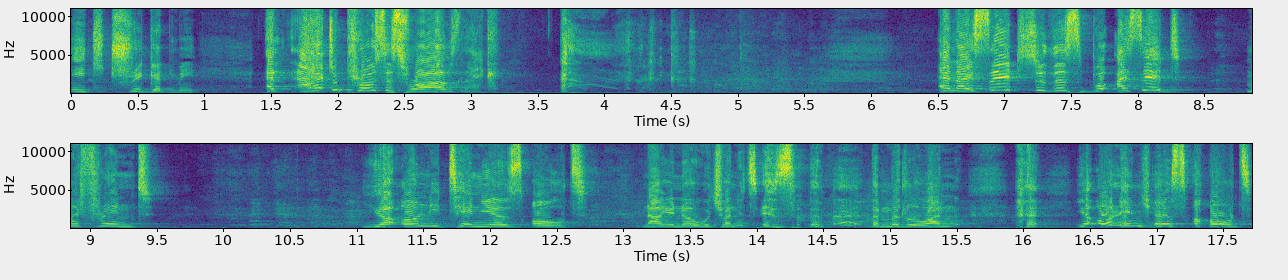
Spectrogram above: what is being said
It triggered me. And I had to process for. I was like, And I said to this boy, I said, my friend, you are only 10 years old. Now you know which one it is, the, the middle one. You're only 10 years old.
